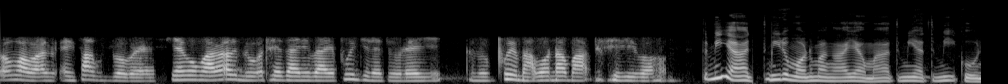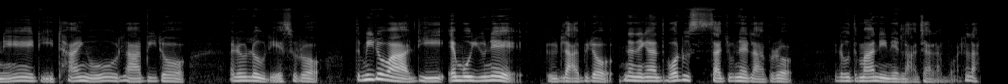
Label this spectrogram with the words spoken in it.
တော့မှာပါအိမ်ဆောက်ပြီးတော့ပဲရန်ကုန်မှာတော့အဲ့လိုမျိုးအထည်ဆိုင်တွေပါဖွင့်ကျင်တယ်ဆိုလည်းအဲ့လိုဖွင့်မှာပေါ့နောက်မှတဖြည်းဖြည်းပေါ့ဟုတ်သမီးကသမီးတို့မောင်နှမ9ယောက်မှာသမီးကသမီးကိုနဲ့ဒီထိုင်းကိုလာပြီးတော့အလုပ်လုပ်တယ်ဆိုတော့သမီးတို့ကဒီ MOU နဲ့ လာပြီးတော့နှစ်နိုင်ငံသဘောတူစာချုပ်နဲ့လာပြီးတော့အလုပ်သမားအနေနဲ့လာကြတာပေါ့ဟုတ်လား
